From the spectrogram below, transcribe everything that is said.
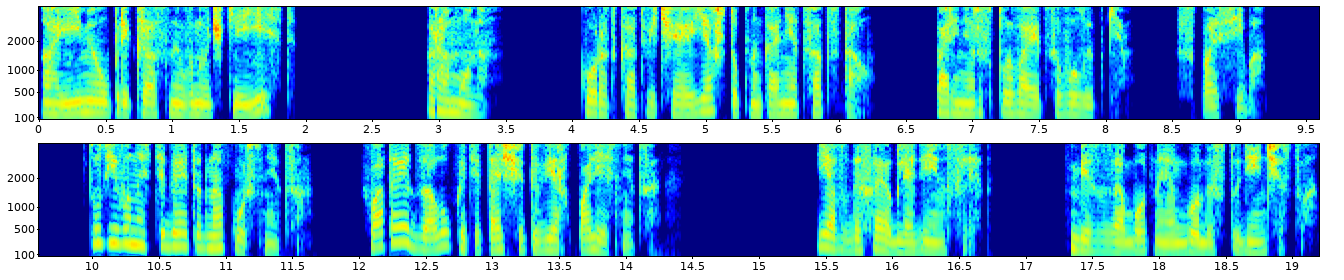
«А имя у прекрасной внучки есть?» «Рамона». Коротко отвечаю я, чтоб наконец отстал. Парень расплывается в улыбке. «Спасибо». Тут его настигает однокурсница. Хватает за локоть и тащит вверх по лестнице. Я вздыхаю, глядя им вслед. Беззаботные годы студенчества.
